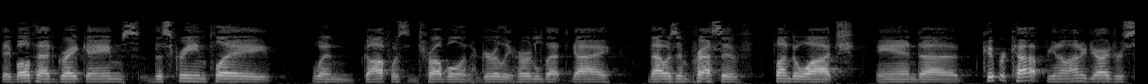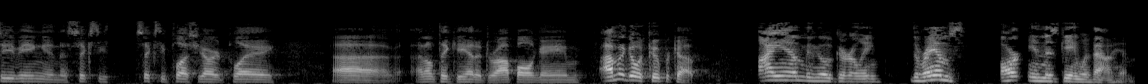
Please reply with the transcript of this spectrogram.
They both had great games. The screenplay when Goff was in trouble and Gurley hurdled that guy, that was impressive, fun to watch. And, uh, Cooper Kupp, you know, 100 yards receiving and a 60, 60 plus yard play. Uh, I don't think he had a drop all game. I'm going to go with Cooper Kupp. I am going to go Gurley. The Rams aren't in this game without him.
